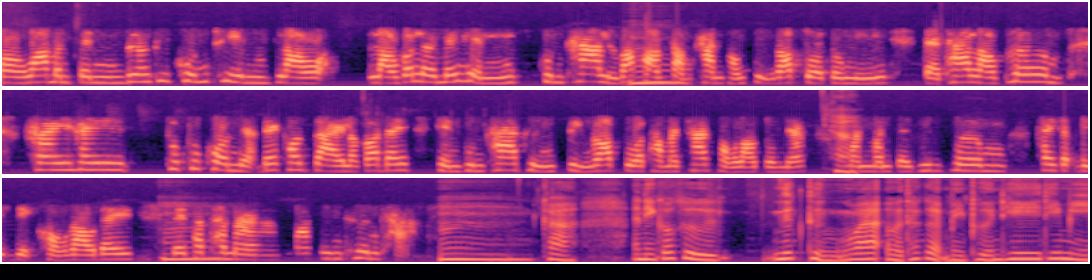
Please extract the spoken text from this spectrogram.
มองว่ามันเป็นเรื่องที่คุ้นชินเราเราก็เลยไม่เห็นคุณค่าหรือว่าอืมความสำคัญของสิ่งรอบตัวตรงนี้ แต่ถ้าเราเพิ่มให้ให้ ทุก ๆ คนเนี่ยได้เข้าใจแล้วก็ได้เห็นคุณค่าถึงสิ่งรอบตัวธรรมชาติของเราตรงเนี้ยค่ะมันมันจะยิ่งเพิ่มให้กับเด็กๆของเราได้ได้พัฒนามากยิ่งขึ้นค่ะ อืมค่ะ อันนี้ก็คือนึกถึงว่า เออถ้าเกิดมีพื้นที่ที่มี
